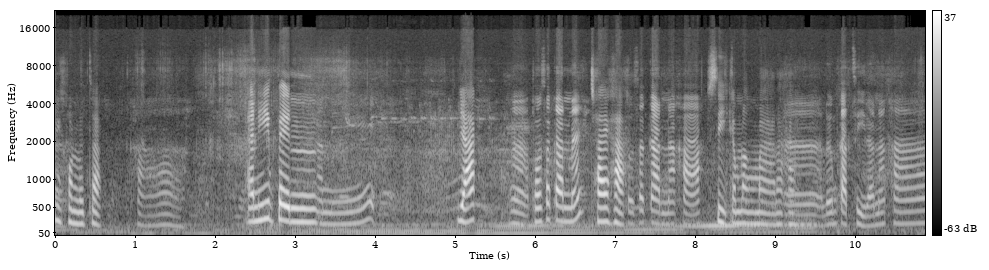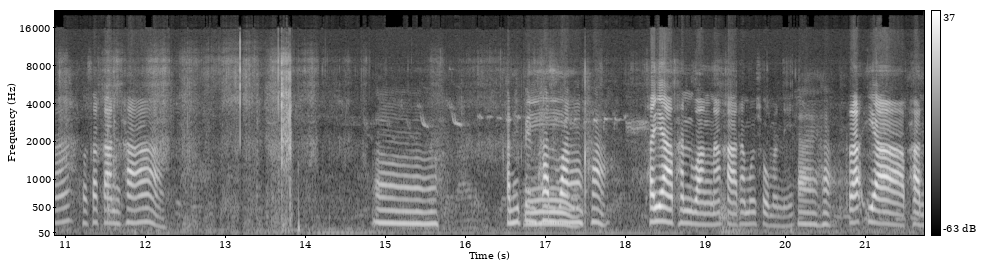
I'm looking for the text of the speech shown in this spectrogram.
มีคนรู้จัก ค่ะ อันนี้เป็นอันนี้ ยักษ์ อ่าทศกัณฐ์ไหมใช่ค่ะ ทศกัณฐ์นะคะสีกำลังมานะคะ อ่าเริ่มกัดสีแล้วนะคะทศกัณฐ์ค่ะ เอ่ออันนี้เป็นนี่ พันวังค่ะพญาพันวังนะคะท่านผู้ชมอันนี้ ใช่ค่ะ พระยาพัน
